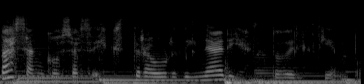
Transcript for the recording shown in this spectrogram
pasan cosas extraordinarias todo el tiempo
